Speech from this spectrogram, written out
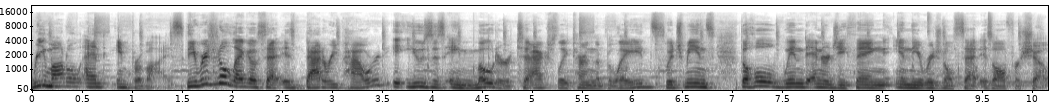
remodel, and improvise. The original Lego set is battery powered. It uses a motor to actually turn the blades which means the whole wind energy thing in the original set is all for show.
